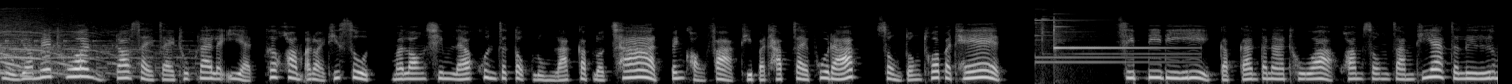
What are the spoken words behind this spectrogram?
หมูยอแม่ท้วน เราใส่ใจทุกรายละเอียดเพื่อความอร่อยที่สุด มาลองชิมแล้วคุณจะตกหลุมรักกับรสชาติ เป็นของฝากที่ประทับใจผู้รับ ส่งตรงทั่วประเทศ ซิปดีๆ กับการตนาทัวร์ความทรงจำที่อยากจะลืม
